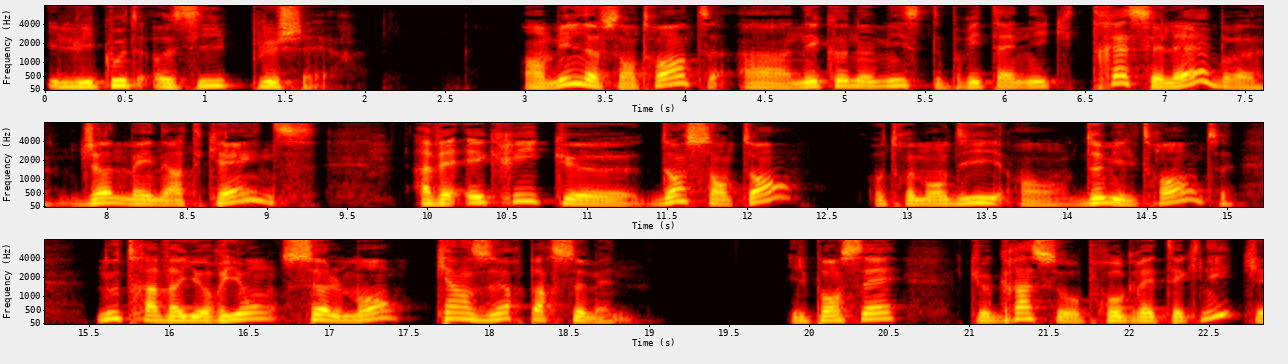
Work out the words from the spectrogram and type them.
il lui coûte aussi plus cher. En 1930, un économiste britannique très célèbre, John Maynard Keynes, avait écrit que dans 100 ans, autrement dit en 2030, nous travaillerions seulement 15 heures par semaine. Il pensait que grâce au progrès technique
